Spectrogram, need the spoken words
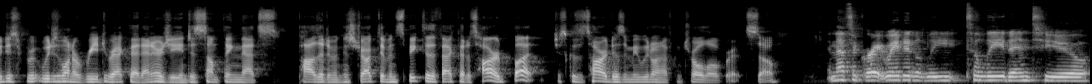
We just we just want to redirect that energy into something that's positive and constructive and speak to the fact that it's hard, but just because it's hard doesn't mean we don't have control over it. So, and that's a great way to lead to lead into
